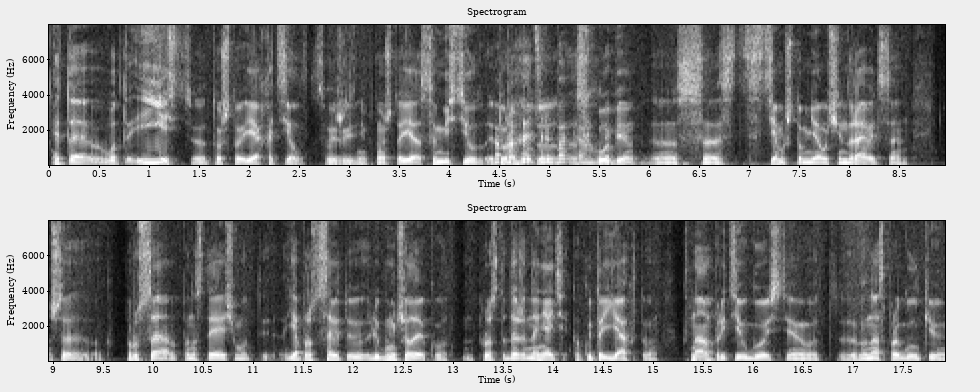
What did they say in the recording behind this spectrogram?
Это вот и есть то, что я хотел в своей жизни, потому что я совместил эту работу с хобби, э, с тем, что мне очень нравится. Потому что паруса по-настоящему, вот, я просто советую любому человеку вот, просто даже нанять какую-то яхту, к нам прийти в гости. Вот, у нас прогулки,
